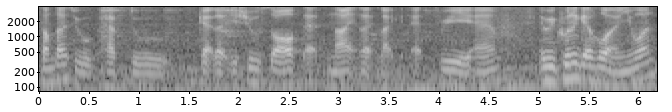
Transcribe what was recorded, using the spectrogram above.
Sometimes we would have to get the issue solved at night, like like at 3 a.m. and we couldn't get hold of anyone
